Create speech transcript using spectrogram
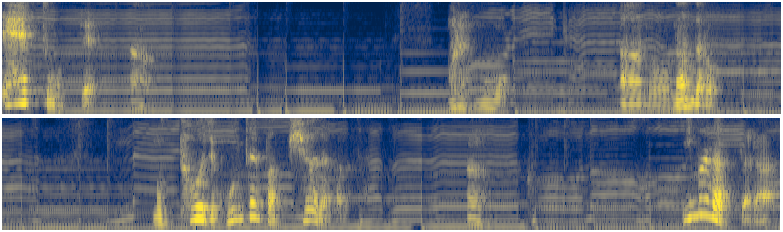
えっと思って。俺もう、あの、なんだろう。もう当時本当にやっぱピュアだからさ。うん今だったら、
